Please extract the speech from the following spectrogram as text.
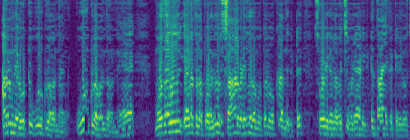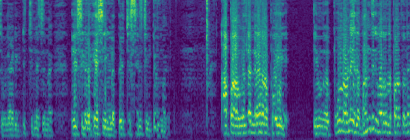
அரண்மனையை விட்டு ஊருக்குள்ள வந்தாங்க. ஊருக்குள்ள வந்த உடனே முதல் இடத்துல போனது ஒரு சாவடியில ரொம்ப பேர் உட்காந்துக்கிட்டு சோழிகளை வச்சு விளையாடிக்கிட்டு தாயக்கட்டைகளை வச்சு விளையாடிக்கிட்டு சின்ன சின்ன பேசிகளை கேசியங்களை பேச்சு சிரிச்சுக்கிட்டு இருந்தாங்க. அப்ப அவங்கள்ட்ட நேரா போய் இவங்க போன இந்த மந்திரி வர்றதை பார்த்தோன்னே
